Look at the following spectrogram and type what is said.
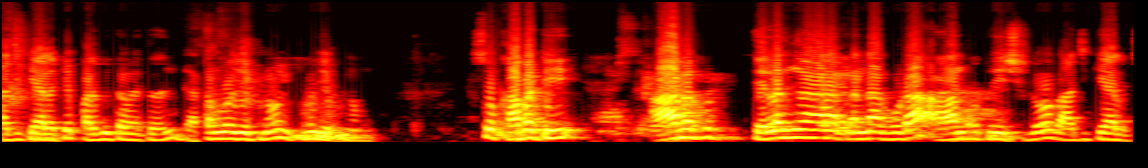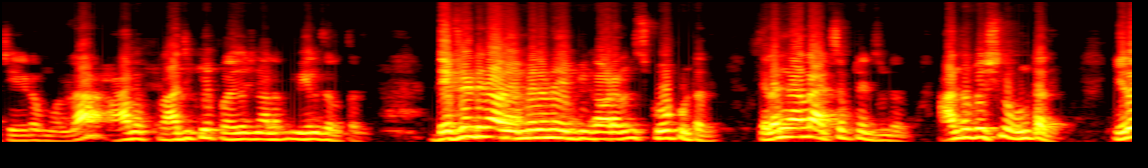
రాజకీయాలకే పరిమితం అవుతుందని గతంలో చెప్పినాం ఇప్పుడు చెప్పినాం. సో కాబట్టి ఆమెకు తెలంగాణ కన్నా కూడా ఆంధ్రప్రదేశ్లో రాజకీయాలు చేయడం వల్ల ఆమె రాజకీయ ప్రయోజనాలకు మేలు జరుగుతుంది. డెఫినెట్గా ఆమె ఎమ్మెల్యేను ఎంపీ కావడానికి స్కోప్ ఉంటుంది. తెలంగాణలో అక్సెప్టెన్స్ ఉండదు ఆంధ్రప్రదేశ్లో ఉంటుంది. ఏదో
